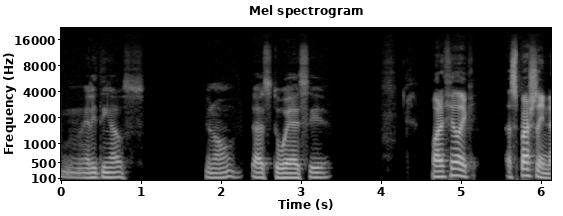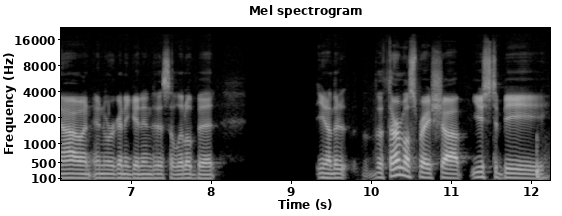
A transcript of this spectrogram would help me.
anything else. You know, that's the way I see it. Well, I feel like especially now, and, and we're going to get into this a little bit. You know, the the thermal spray shop used to be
